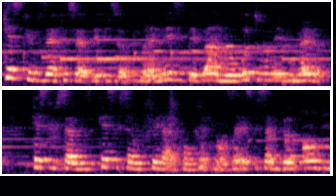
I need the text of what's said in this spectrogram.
qu'est-ce que vous avez fait sur cet épisode? N'hésitez pas à me retourner vous-même. Qu'est-ce que ça vous, fait là concrètement? Est-ce que ça vous donne envie?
